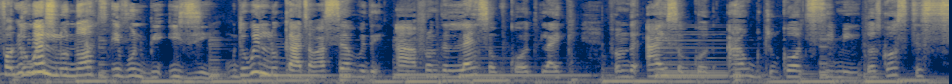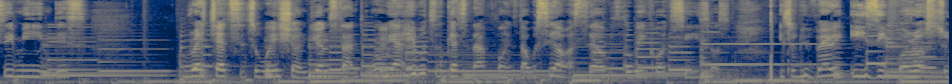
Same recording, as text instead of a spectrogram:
Forgiveness do we will not even be easy. do we look at ourselves with the uh, from the lens of God, like from the eyes of God? How do God see me? Does God still see me in this wretched situation? Do you understand? When we are able to get to that point that we see ourselves the way God sees us, it will be very easy for us to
